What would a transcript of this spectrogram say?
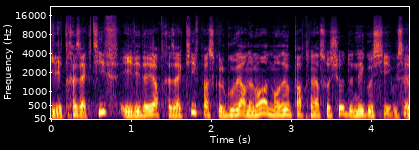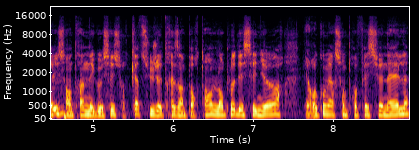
il est très actif et il est d'ailleurs très actif parce que le gouvernement a demandé aux partenaires sociaux de négocier. Vous savez, mm -hmm. ils sont en train de négocier sur quatre sujets très importants l'emploi des seniors, les reconversions professionnelles,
